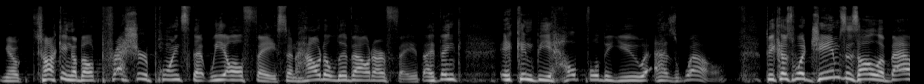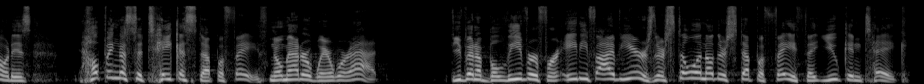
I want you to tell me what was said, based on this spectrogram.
you know, talking about pressure points that we all face and how to live out our faith, I think it can be helpful to you as well. Because what James is all about is helping us to take a step of faith, no matter where we're at. If you've been a believer for 85 years, there's still another step of faith that you can take.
